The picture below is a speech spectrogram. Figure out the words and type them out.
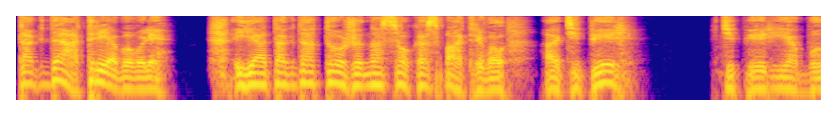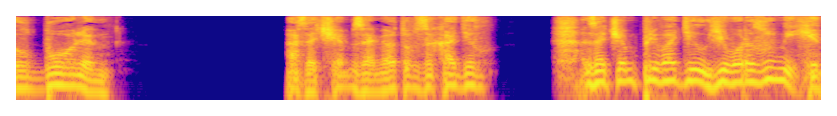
тогда требовали. Я тогда тоже носок осматривал, а теперь... Теперь я был болен». «А зачем Заметов заходил? Зачем приводил его Разумихин?»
